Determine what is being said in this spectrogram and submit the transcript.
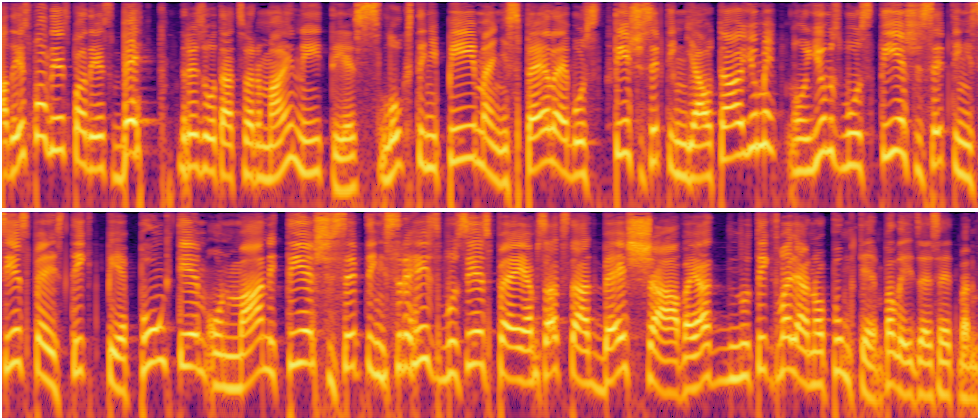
Paldies, paldies, paldies! Bet rezultāts var mainīties. Lūkstiņa pīmeņa spēlē būs tieši septiņi jautājumi, un jums būs tieši septiņas iespējas tikt pie punktiem, un mani tieši septiņas reizes būs iespējams atstāt bez šā vai nu, tikt vaļā no punktiem. Palīdzēsiet man.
